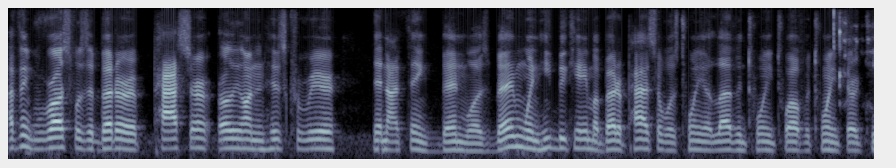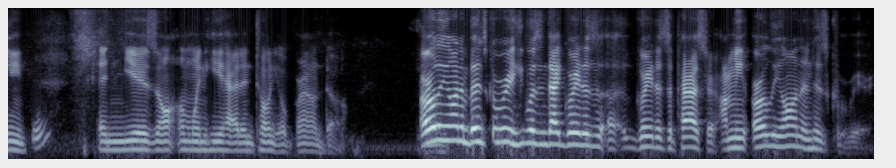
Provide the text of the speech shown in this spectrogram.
I think Russ was a better passer early on in his career than I think Ben was. Ben, when he became a better passer, was 2011, 2012, or 2013, and years on when he had Antonio Brown, though. Early on in Ben's career, he wasn't that great as a uh, great as a passer. I mean, early on in his career,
